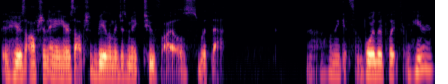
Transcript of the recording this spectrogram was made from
Here's option A, here's option B. Let me just make two files with that. Uh, let me get some boilerplate from here.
